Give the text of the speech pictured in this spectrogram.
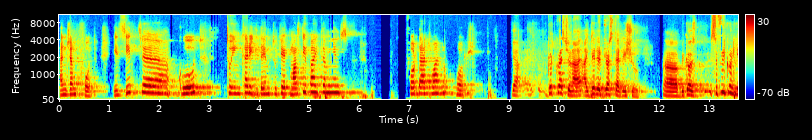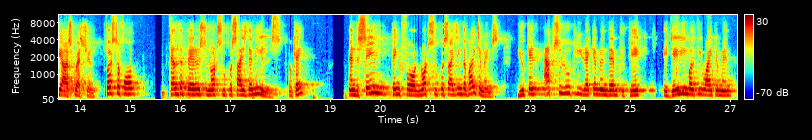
and junk food. Is it uh, good to encourage them to take multivitamins for that one or? Yeah, good question. I, I did address that issue uh, because it's a frequently asked question. First of all, tell the parents to not supersize their meals, okay? And the same thing for not supersizing the vitamins. You can absolutely recommend them to take a daily multivitamin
